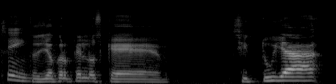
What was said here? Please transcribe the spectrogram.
Sí. Entonces yo creo que los que, si tú ya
